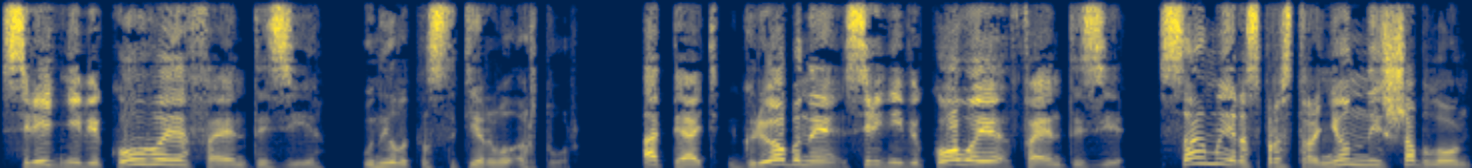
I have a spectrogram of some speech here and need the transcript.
«Средневековое фэнтези», — уныло констатировал Артур. «Опять гребаное средневековое фэнтези. Самый распространенный шаблон.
